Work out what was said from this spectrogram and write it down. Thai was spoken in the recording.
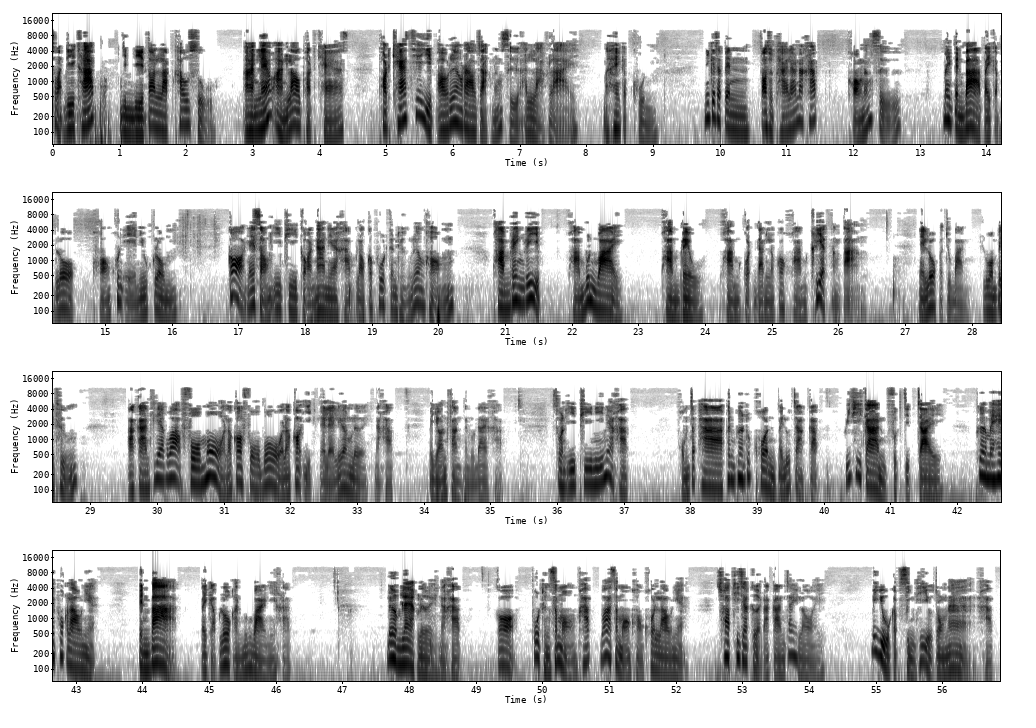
สวัสดีครับ ยินดีต้อนรับเข้าสู่ อ่านแล้วอ่านเล่าพอดแคสต์พอดแคสต์ที่หยิบเอาเรื่องราวจากหนังสืออันหลากหลาย มาให้กับคุณ นี่ก็จะเป็นตอนสุดท้ายแล้วนะครับ ของหนังสือไม่เป็นบ้าไปกับโลกของคุณเอ๋นิ้วกลม ก็ใน 2 EP ก่อนหน้านี้ครับ เราก็พูดกันถึงเรื่องของ ความเร่งรีบ ความวุ่นวาย ความเร็ว ความกดดันแล้วก็ความเครียดต่างๆ ในโลกปัจจุบันรวมไปถึง อาการที่เรียกว่าโฟโมแล้วก็โฟโบแล้วก็อีกหลาย ๆ เรื่องเลยนะครับ ไปย้อนฟังกันดูได้ครับ ส่วน EP นี้เนี่ยครับ ผมจะพาเพื่อน ๆ ทุกคนไปรู้จักกับวิธีการฝึกจิตใจ เพื่อไม่ให้พวกเราเนี่ยเป็นบ้าไปกับโลกอันวุ่นวายนี้ครับ เริ่มแรกเลยนะครับ ก็พูดถึงสมองครับว่าสมองของคนเราเนี่ยชอบที่จะเกิดอาการใจลอย ไม่อยู่กับสิ่งที่อยู่ตรงหน้าครับ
